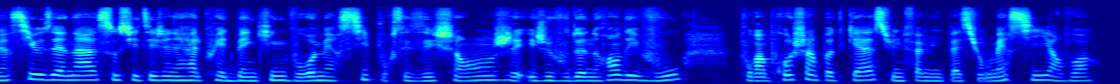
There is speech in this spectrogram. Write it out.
Merci Osana, Société Générale Private Banking vous remercie pour ces échanges et je vous donne rendez-vous pour un prochain podcast Une femme, une passion. Merci, au revoir.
